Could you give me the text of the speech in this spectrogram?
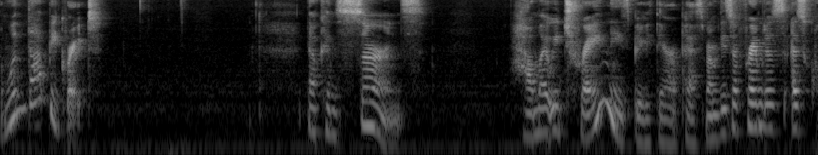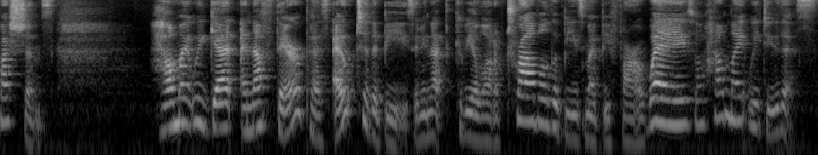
And wouldn't that be great? Now, concerns. How might we train these bee therapists? Remember, these are framed as, as questions. How might we get enough therapists out to the bees? I mean, that could be a lot of travel. The bees might be far away. So, how might we do this?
